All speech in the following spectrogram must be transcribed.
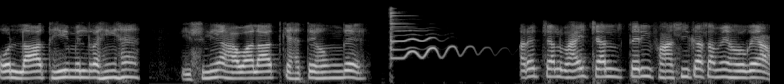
और लात ही मिल रही हैं इसलिए हवालात कहते होंगे। अरे चल भाई चल तेरी फांसी का समय हो गया।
